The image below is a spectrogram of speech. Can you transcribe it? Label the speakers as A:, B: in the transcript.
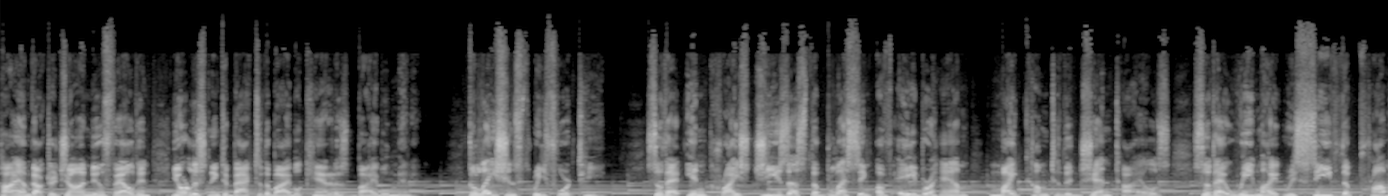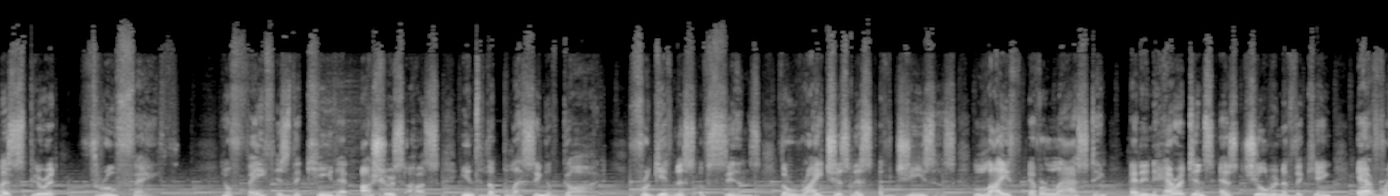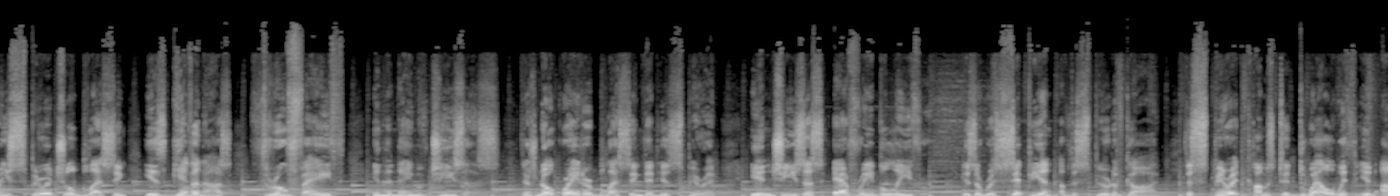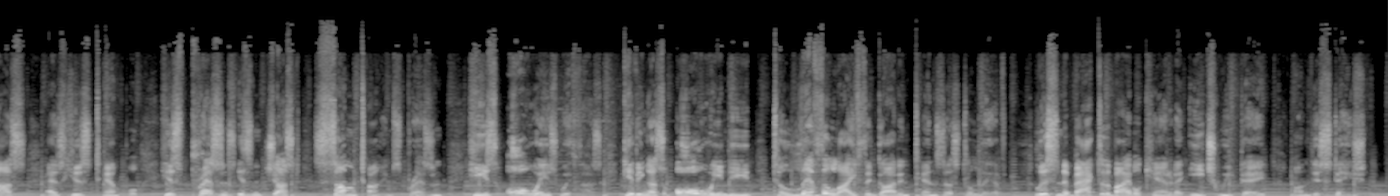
A: Hi, I'm Dr. John Neufeld and you're listening to Back to the Bible Canada's Bible Minute. Galatians 3:14 so that in Christ Jesus the blessing of Abraham might come to the Gentiles so that we might receive the promised spirit through faith. You know, faith is the key that ushers us into the blessing of God forgiveness of sins, the righteousness of Jesus, life everlasting, an inheritance as children of the King. Every spiritual blessing is given us through faith in the name of Jesus. There's no greater blessing than His Spirit. In Jesus, every believer is a recipient of the Spirit of God. The Spirit comes to dwell within us as His temple. His presence isn't just sometimes present, He's always with us, giving us all we need to live the life that God intends us to live. Listen to Back to the Bible Canada each weekday on this station.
